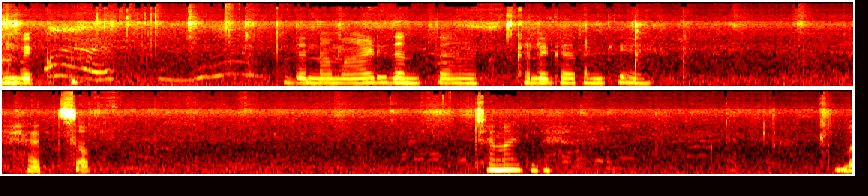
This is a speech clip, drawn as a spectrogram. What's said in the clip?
ಅನ್ಬೇಕು. ಇದನ್ನು ಮಾಡಿದಂಥ ಕಲೆಗಾರಂಗೆ ಹ್ಯಾಟ್ಸ್ ಆಫ್ ಚೆನ್ನಾಗಿದೆ. ತುಂಬ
